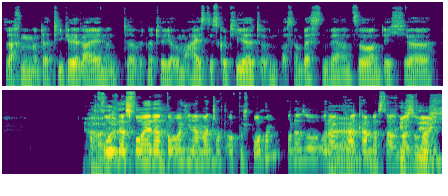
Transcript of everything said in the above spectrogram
Sachen und Artikel rein und da wird natürlich auch immer heiß diskutiert und was am besten wäre und so und ich, äh, ja, Ach, wurde ich, das vorher dann bei euch in der Mannschaft auch besprochen oder so? Oder ähm, kam das da richtig, mal so rein?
